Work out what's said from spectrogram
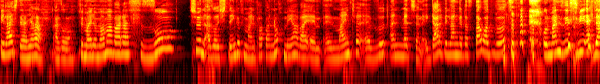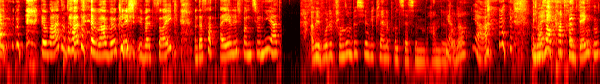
vielleicht, ja, ja. Also für meine Mama war das so Schön, also ich denke für meinen Papa noch mehr, weil er, er, meinte, er wird ein Mädchen, egal wie lange das dauert wird. und man sieht, wie er dann gewartet hat. Er war wirklich überzeugt und das hat eigentlich funktioniert. Aber ihr wurdet schon so ein bisschen wie kleine Prinzessinnen behandelt, ja. oder? Ja. Ich muss auch gerade dran denken,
